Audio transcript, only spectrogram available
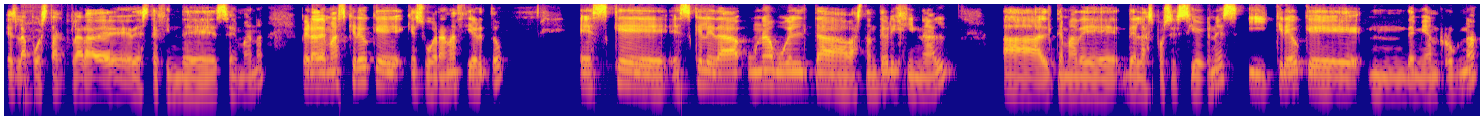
es la apuesta clara de, de este fin de semana, pero además creo que, que su gran acierto es que, es que le da una vuelta bastante original al tema de, de las posesiones y creo que mm, Demian Rugna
